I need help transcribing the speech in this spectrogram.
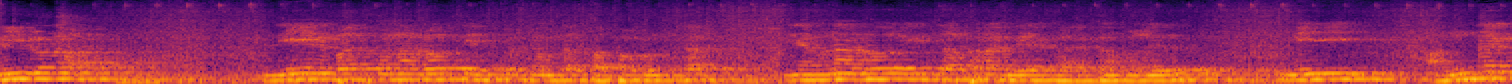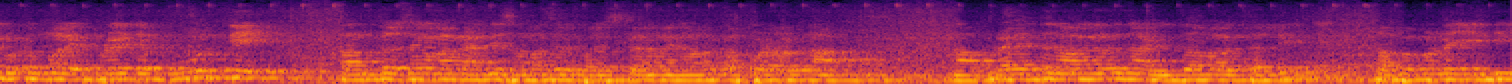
మీరు నేను బతుకున్న రోజు తీసుకుంటూ ఉంటా తప్పకుండా. నేనున్న రోజు ఇది తప్ప నాకు వేరే కార్యక్రమం లేదు. మీ అందరి కుటుంబాలు ఎప్పుడైతే పూర్తి సంతోషంగా మాకు అన్ని సమస్యలు పరిష్కారమైన వరకు అప్పటి నా నా ప్రయత్నం ఆగదు నా యుద్ధం ఆగదు తల్లి. తప్పకుండా ఇది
